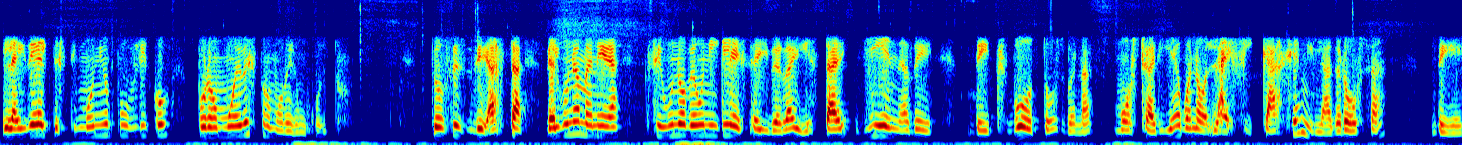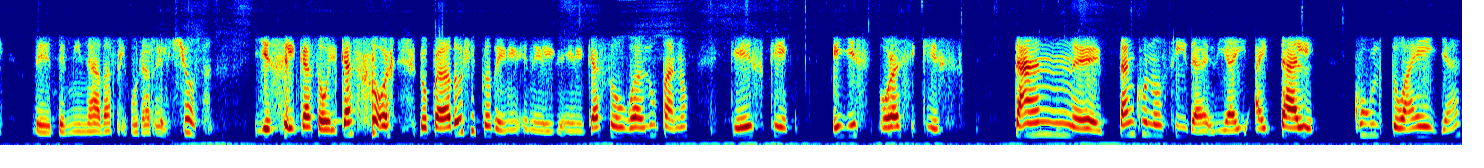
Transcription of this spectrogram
la idea del testimonio público promueve es promover un culto. Entonces, de, hasta de alguna manera, si uno ve una iglesia y verdad y está llena de, de exvotos, ¿verdad? mostraría, bueno, la eficacia milagrosa de, de determinada figura religiosa. Y es el caso, el caso, lo paradójico de, en, el, en el caso guadalupano, que es que ella es, ahora sí que es tan, eh, tan conocida y hay, hay tal culto a ella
